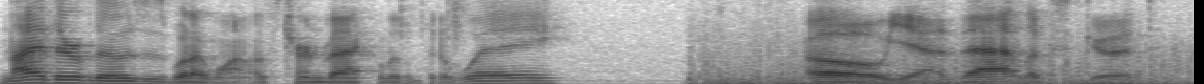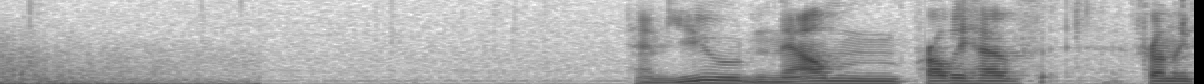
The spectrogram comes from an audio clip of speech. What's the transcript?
Neither of those is what I want. Let's turn back a little bit away. Oh, yeah, that looks good. And you now probably have friendly...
